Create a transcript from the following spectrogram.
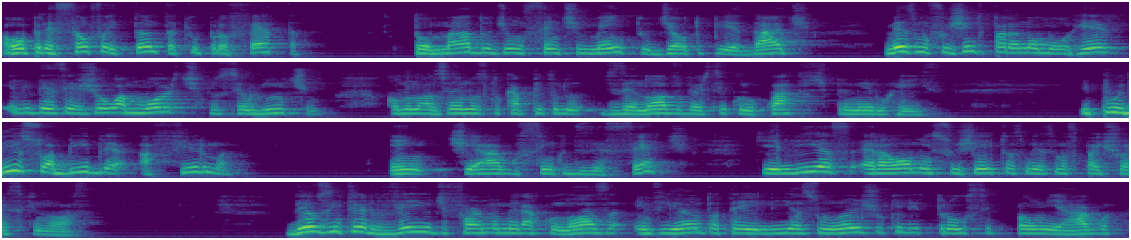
A opressão foi tanta que o profeta, tomado de um sentimento de autopiedade, mesmo fugindo para não morrer, ele desejou a morte no seu íntimo, como nós vemos no capítulo 19, versículo 4 de 1 Reis. E por isso a Bíblia afirma em Tiago 5,17 que Elias era homem sujeito às mesmas paixões que nós. Deus interveio de forma miraculosa, enviando até Elias um anjo que lhe trouxe pão e água,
